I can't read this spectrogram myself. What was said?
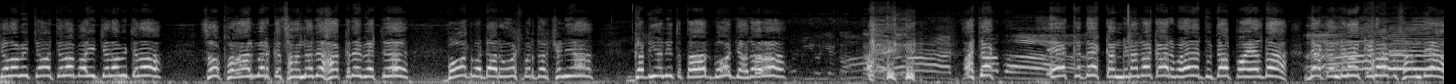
ਚਲੋ ਵੀ ਚਲੋ ਚਲੋ ਭਾਈ ਚਲੋ ਵੀ ਚਲੋ। ਸੋ ਫਾਰਮਰ ਕਿਸਾਨਾਂ ਦੇ ਹੱਕ ਦੇ ਵਿੱਚ ਬਹੁਤ ਵੱਡਾ ਰੋਸ ਪ੍ਰਦਰਸ਼ਨ ਆ। ਗੱਡੀਆਂ ਦੀ ਤਤਾਦ ਬਹੁਤ ਜ਼ਿਆਦਾ ਵਾ। ਅੱਛਾ, ਇੱਕ ਤੇ ਕੰਗਣਾ ਦਾ ਘਰ ਵਾਲਾ ਤੇ ਦੂਜਾ ਪਾਇਲ ਦਾ। ਲੈ ਕੰਗਣਾ ਕਿਹੜਾ ਪਸੰਦ ਆ?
